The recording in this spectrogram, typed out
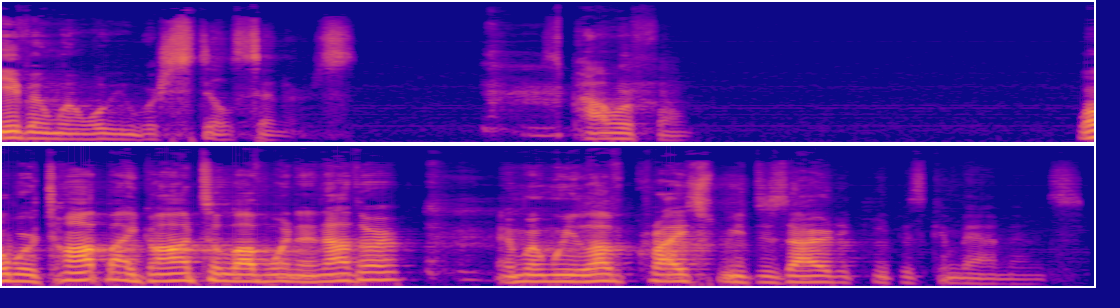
even when we were still sinners. It's powerful. Well, we're taught by God to love one another, and when we love Christ, we desire to keep his commandments.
